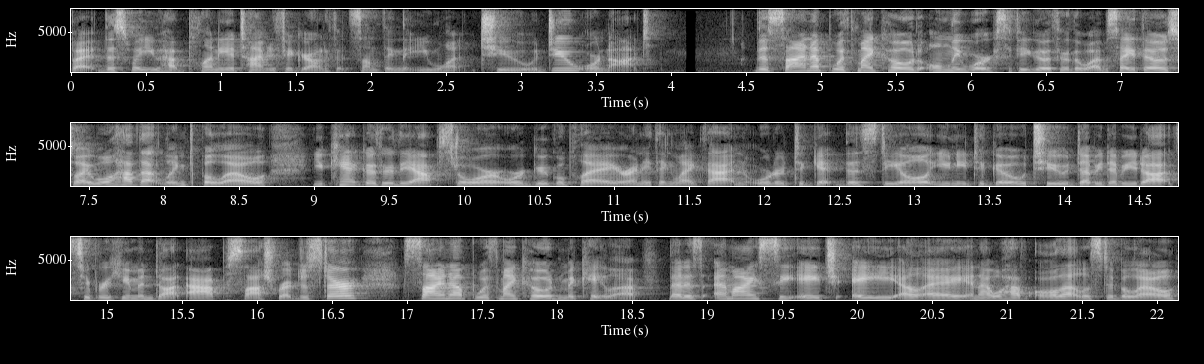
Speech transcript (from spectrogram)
But this way you have plenty of time to figure out if it's something that you want to do or not. The sign up with my code only works if you go through the website though, so I will have that linked below. You can't go through the App Store or Google Play or anything like that. In order to get this deal, you need to go to www.superhuman.app slash register, sign up with my code Michaela. That is M-I-C-H-A-E-L-A, and I will have all that listed below.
